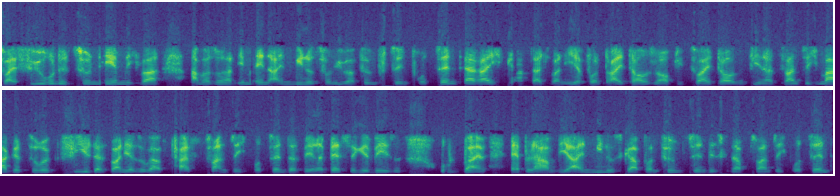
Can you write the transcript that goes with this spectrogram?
zwei führende zu nehmen, nicht wahr? Amazon hat immerhin einen Minus von über 15 Prozent erreicht gehabt, als man hier von 3000 auf die 2420 Marke zurückfiel. Das waren ja sogar fast 20 Prozent, das wäre besser gewesen. Und bei Apple haben wir einen Minus gehabt von 15 bis knapp 20 Prozent.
